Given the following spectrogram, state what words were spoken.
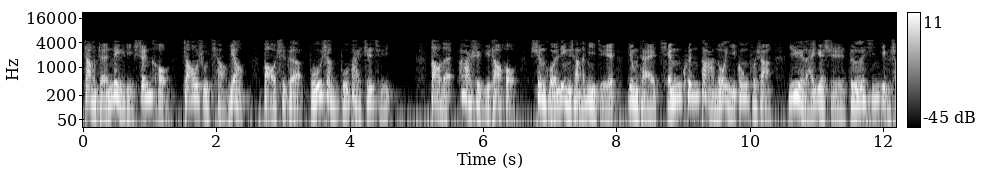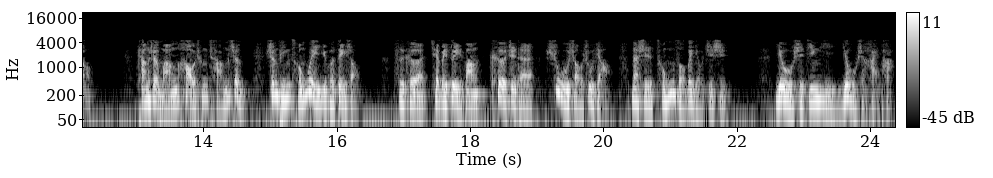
仗着内力深厚，招数巧妙，保持个不胜不败之局。到了二十余招后，圣火令上的秘诀用在乾坤大挪移功夫上，越来越是得心应手。长胜王号称长胜，生平从未遇过对手，此刻却被对方克制的束手束脚，那是从所未有之事，又是惊异又是害怕。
